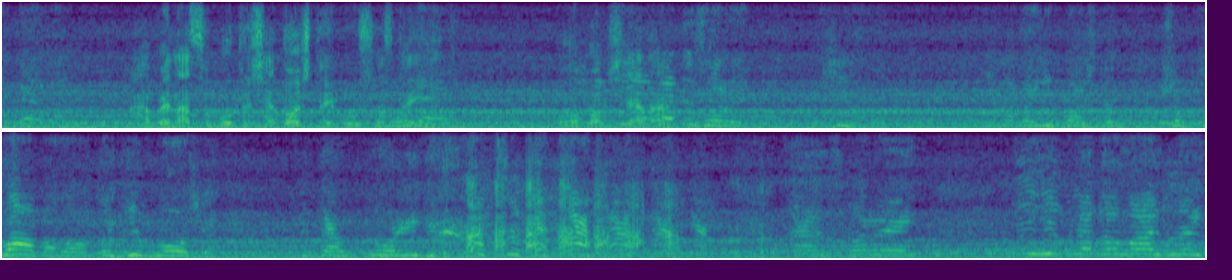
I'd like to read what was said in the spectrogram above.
піде на. Аби на суботу ще дощ той був, що Ну, стоїть. да. Було б Вона да? не згорить в житті. І треба їбачити, щоб плавала, от тоді може. Піде в корінь. Долай, лить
